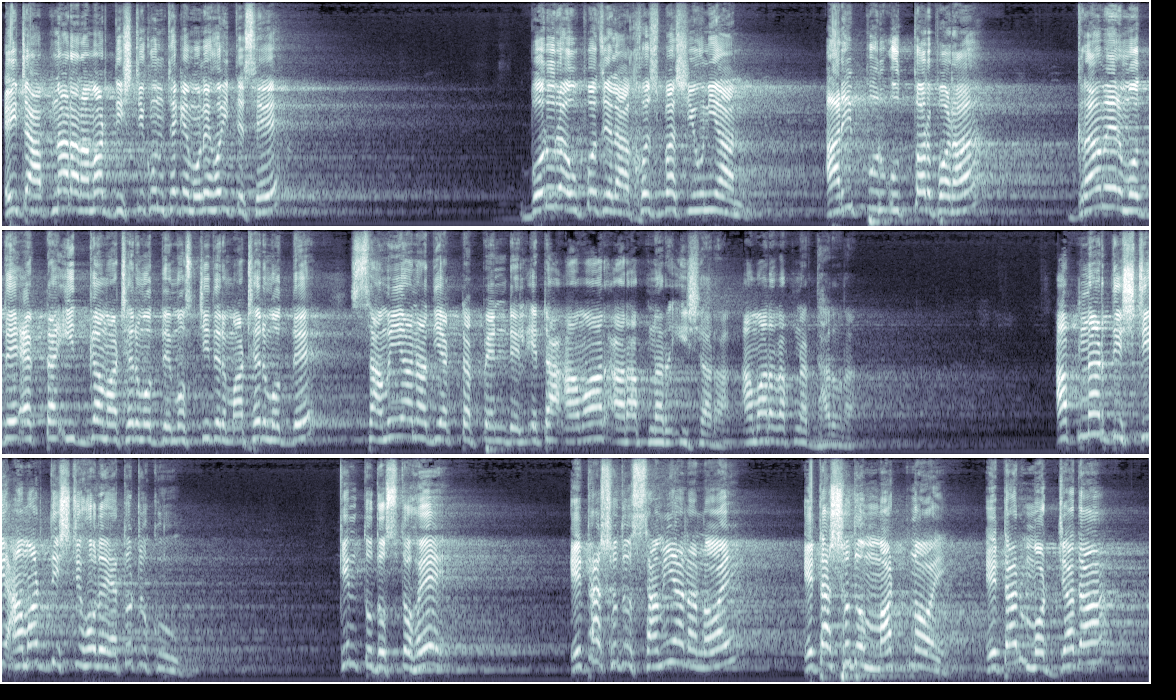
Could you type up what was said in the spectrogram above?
এইটা আপনার আর আমার দৃষ্টিকোণ থেকে মনে হইতেছে, বরুড়া উপজেলা খোসবাস ইউনিয়ন, আরিফপুর উত্তরপাড়া গ্রামের মধ্যে একটা ঈদগাহ মাঠের মধ্যে, মসজিদের মাঠের মধ্যে সামিয়ানা দিয়ে একটা প্যান্ডেল। এটা আমার আর আপনার ইশারা, আমার আর আপনার ধারণা। আপনার দৃষ্টি আমার দৃষ্টি হলো এতটুকু। কিন্তু দোস্ত হয়ে, এটা শুধু সামিয়ানা নয়, এটা শুধু মাঠ নয়, এটার মর্যাদা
